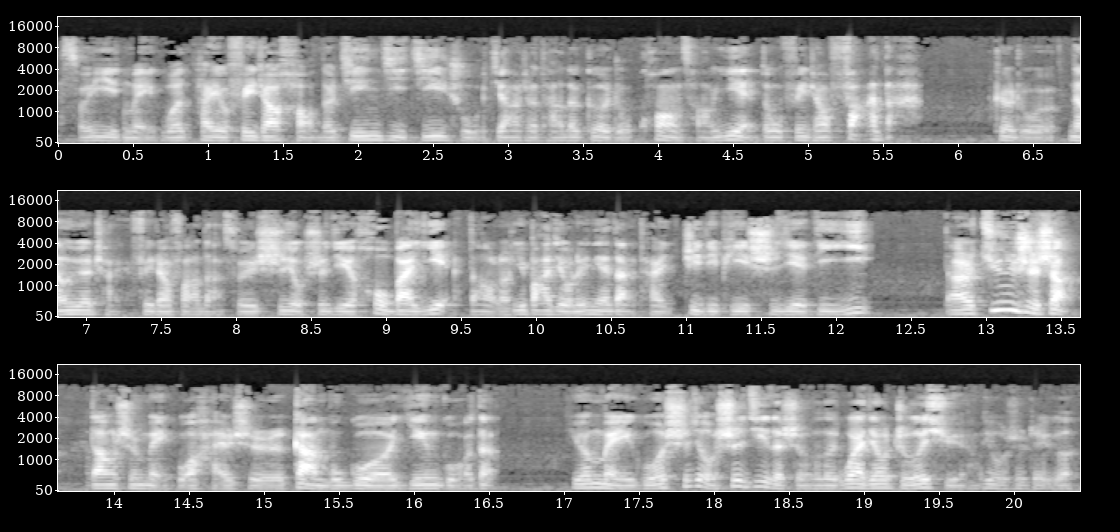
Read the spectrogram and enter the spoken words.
所以美国它有非常好的经济基础，加上它的各种矿藏业都非常发达。各种能源产业非常发达，所以十九世纪后半叶到了一八九零年代，它 GDP 世界第一。当然，军事上当时美国还是干不过英国的，因为美国十九世纪的时候的外交哲学就是这个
